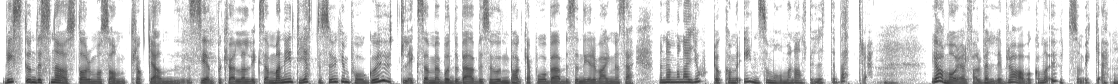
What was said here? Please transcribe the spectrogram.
visst under snöstorm och som klockan sent på kvällen, liksom, man är inte jättesugen på att gå ut liksom, med både bebis och hund, packa på bebisen ner i vagnen och så här. Men när man har gjort det och kommer in så mår man alltid lite bättre. Jag mår i alla fall väldigt bra av att komma ut så mycket. Eh,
